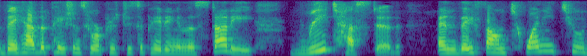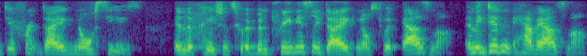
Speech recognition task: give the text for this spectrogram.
they had the patients who were participating in the study retested and they found 22 different diagnoses in the patients who had been previously diagnosed with asthma and they didn't have asthma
